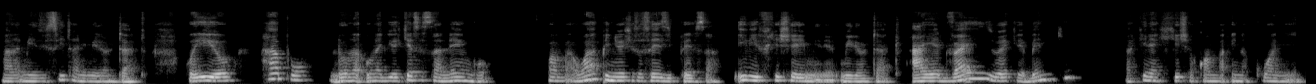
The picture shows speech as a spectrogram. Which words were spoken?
mara miezi sita ni milioni tatu. Kwa hiyo hapo ndo unajiwekea sasa lengo kwamba wapi niweke sasa hizi pesa ili ifikishe hii milioni tatu. I advise weke benki lakini hakikisha kwamba inakuwa ni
